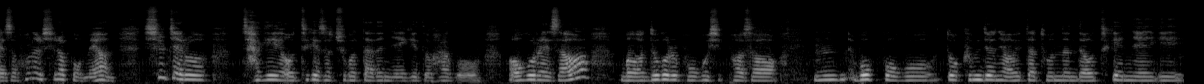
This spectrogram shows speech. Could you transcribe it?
해서 혼을 실어보면 실제로 자기 어떻게 해서 죽었다는 얘기도 하고 억울해서 뭐 누구를 보고 싶어서 음, 못 보고 또 금전이 어디다 뒀는데 어떻게 했냐 얘기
